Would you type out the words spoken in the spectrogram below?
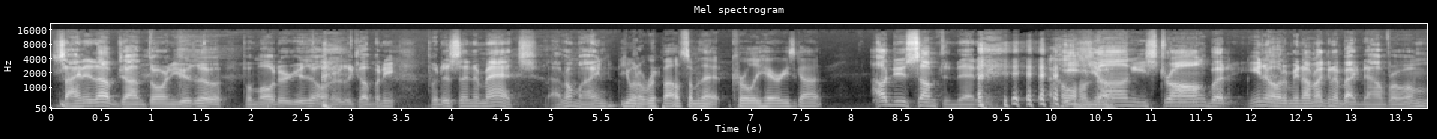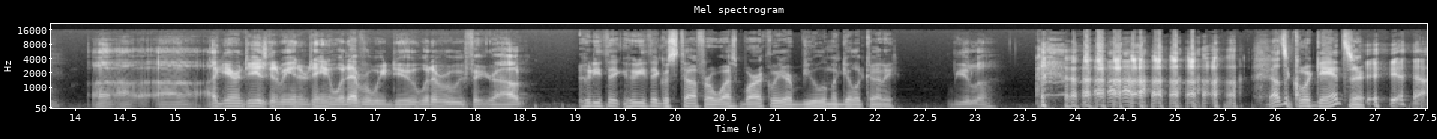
Sign it up, John Thorne. You're the promoter. You're the owner of the company. Put us in a match. I don't mind. You want to rip out some of that curly hair he's got? I'll do something, Daddy. he's Oh, no. young, he's strong, but you know what I mean. I'm not going to back down from him. Uh, uh, uh, I guarantee it's going to be entertaining. Whatever we do, whatever we figure out. Who do you think? Who do you think was tougher, Wes Barkley or Beulah McGillicutty? Beulah. That's a quick answer. yeah.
